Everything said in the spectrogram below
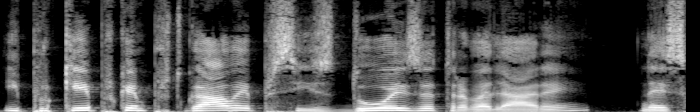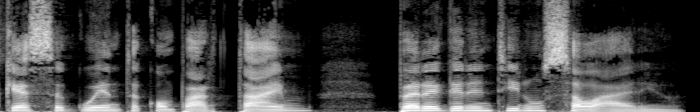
E porquê? Porque em Portugal é preciso dois a trabalharem, nem sequer se aguenta com part-time, para garantir um salário.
